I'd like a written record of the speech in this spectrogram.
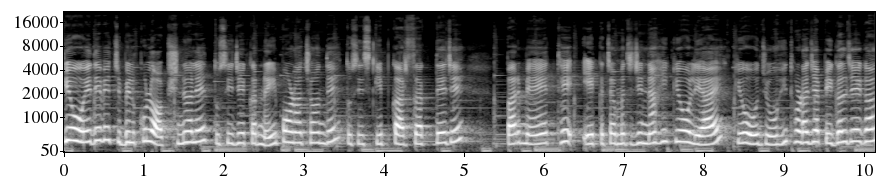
ਘਿਓ ਇਹਦੇ ਵਿੱਚ ਬਿਲਕੁਲ ਆਪਸ਼ਨਲ ਹੈ ਤੁਸੀਂ ਜੇਕਰ ਨਹੀਂ ਪਾਉਣਾ ਚਾਹੁੰਦੇ, ਤੁਸੀਂ ਸਕਿਪ ਕਰ ਸਕਦੇ ਜੇ। ਪਰ ਮੈਂ ਇੱਥੇ 1 ਚਮਚ ਜਿੰਨਾ ਹੀ ਘਿਓ ਲਿਆ ਹੈ ਘਿਓ ਜੋ ਹੀ ਥੋੜਾ ਜਿਹਾ ਪਿਘਲ ਜਾਏਗਾ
